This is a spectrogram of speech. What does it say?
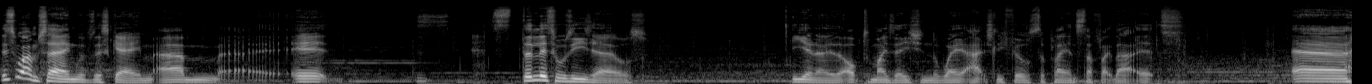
This is what I'm saying with this game. Um, it the little details you know, the optimization, the way it actually feels to play and stuff like that. It's uh,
